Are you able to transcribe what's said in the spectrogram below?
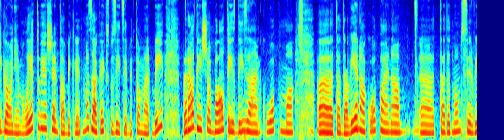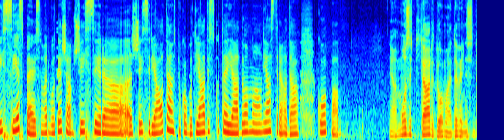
Igauniem un Lietuviešiem, tā bija krietni mazāka ekspozīcija, bet tomēr bija, parādīja šo Baltijas dizainu kopumā tādā vienā kopainā. Tātad mums ir visas iespējas, un varbūt tiešām šis ir, šis ir jautājums, par ko būtu jādiskutē, jādomā un jāstrādā kopā. Jā, muzeķi tā arī domāja 90.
